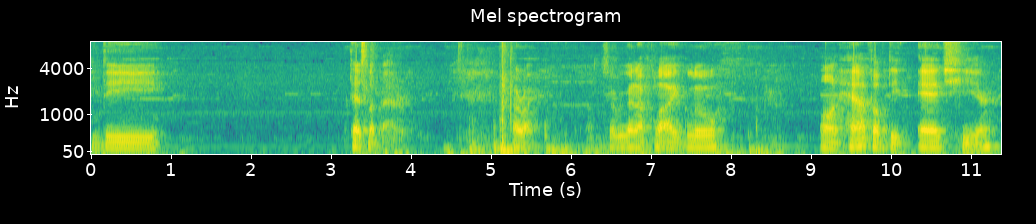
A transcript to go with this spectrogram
the Tesla battery. All right. So we're gonna apply glue on half of the edge here.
